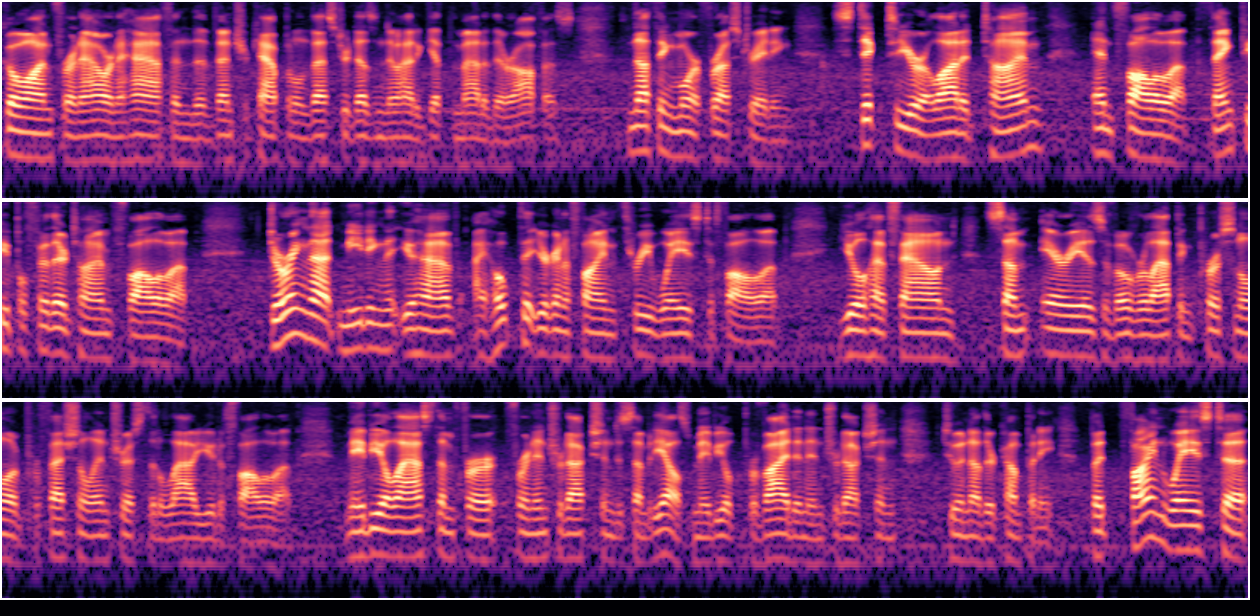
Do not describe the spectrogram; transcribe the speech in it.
go on for an hour and a half and the venture capital investor doesn't know how to get them out of their office. Nothing more frustrating. Stick to your allotted time and follow up. Thank people for their time. Follow up during that meeting that you have, I hope that you're going to find three ways to follow up. You'll have found some areas of overlapping personal or professional interest that allow you to follow up. Maybe you'll ask them for, for an introduction to somebody else. Maybe you'll provide an introduction to another company. But find ways to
